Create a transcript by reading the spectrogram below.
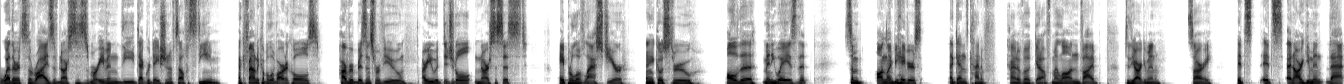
whether it's the rise of narcissism or even the degradation of self esteem. I found a couple of articles Harvard Business Review. Are you a digital narcissist? April of last year. And it goes through all the many ways that some online behaviors, again, kind of kind of a get off my lawn vibe to the argument. Sorry. It's it's an argument that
